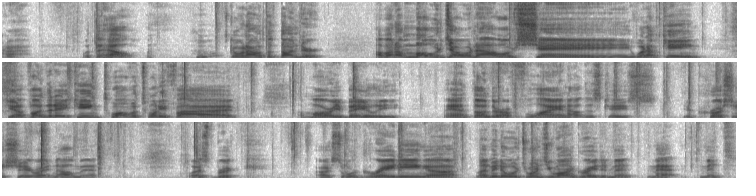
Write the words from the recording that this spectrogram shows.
Ah, what the hell? What's going on with the Thunder? How about a mojo now of Shai? What up, King? Did you have fun today, King? 12 of 25. Amari Bailey. Man, Thunder are flying out this case. You're crushing Shai right now, Matt. Westbrook. All right, so we're grading. Uh, let me know which ones you want graded, Mint. Matt. Mint.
